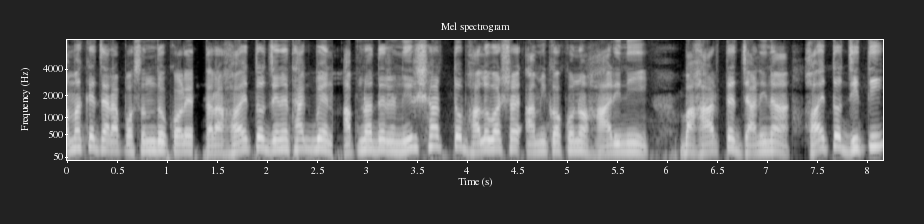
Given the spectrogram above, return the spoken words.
আমাকে যারা পছন্দ করে, তারা হয়তো জেনে থাকবেন আপনাদের নিঃস্বার্থ ভালোবাসায় আমি কখনো হারিনি বা হারতে জানি না। হয়তো জিতি,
